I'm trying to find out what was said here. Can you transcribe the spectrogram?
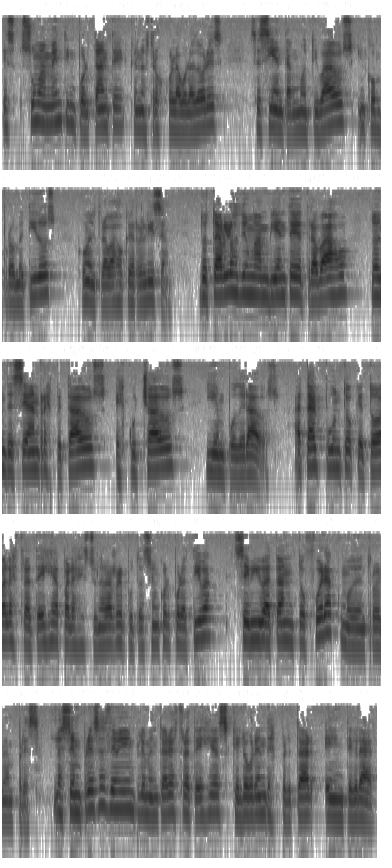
es sumamente importante que nuestros colaboradores se sientan motivados y comprometidos con el trabajo que realizan. Dotarlos de un ambiente de trabajo donde sean respetados, escuchados y empoderados, a tal punto que toda la estrategia para gestionar la reputación corporativa se viva tanto fuera como dentro de la empresa. Las empresas deben implementar estrategias que logren despertar e integrar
